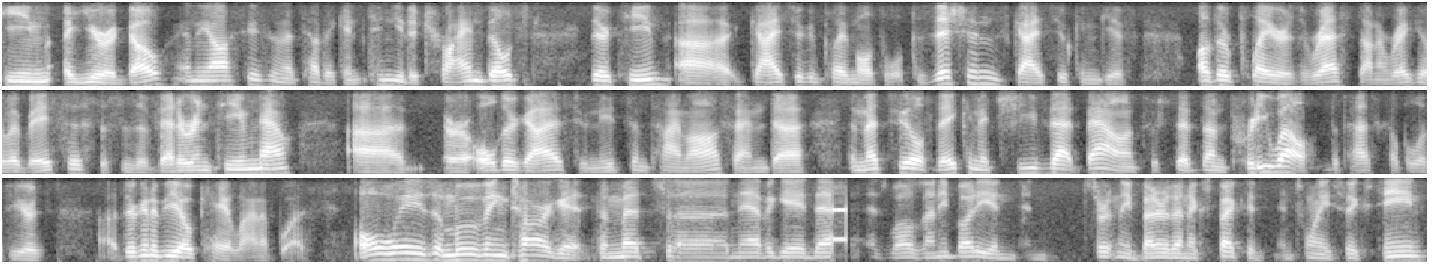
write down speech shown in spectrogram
team a year ago in the offseason. That's how they continue to try and build their team. Uh, guys who can play multiple positions, guys who can give other players rest on a regular basis. This is a veteran team now. Uh, there are older guys who need some time off, and uh, the Mets feel if they can achieve that balance, which they've done pretty well the past couple of years, uh, they're going to be okay lineup-wise. Always a moving target. The Mets uh, navigated that as well as anybody, and, and certainly better than expected in 2016.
